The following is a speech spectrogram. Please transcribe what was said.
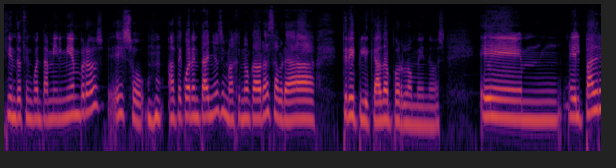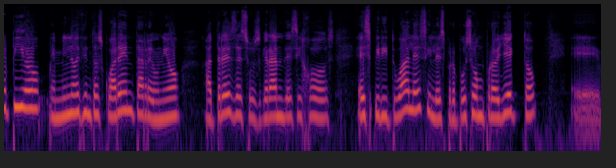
150.000 miembros. Eso, hace 40 años, imagino que ahora se habrá triplicado por lo menos. Eh, el padre Pío en 1940 reunió a tres de sus grandes hijos espirituales y les propuso un proyecto eh,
